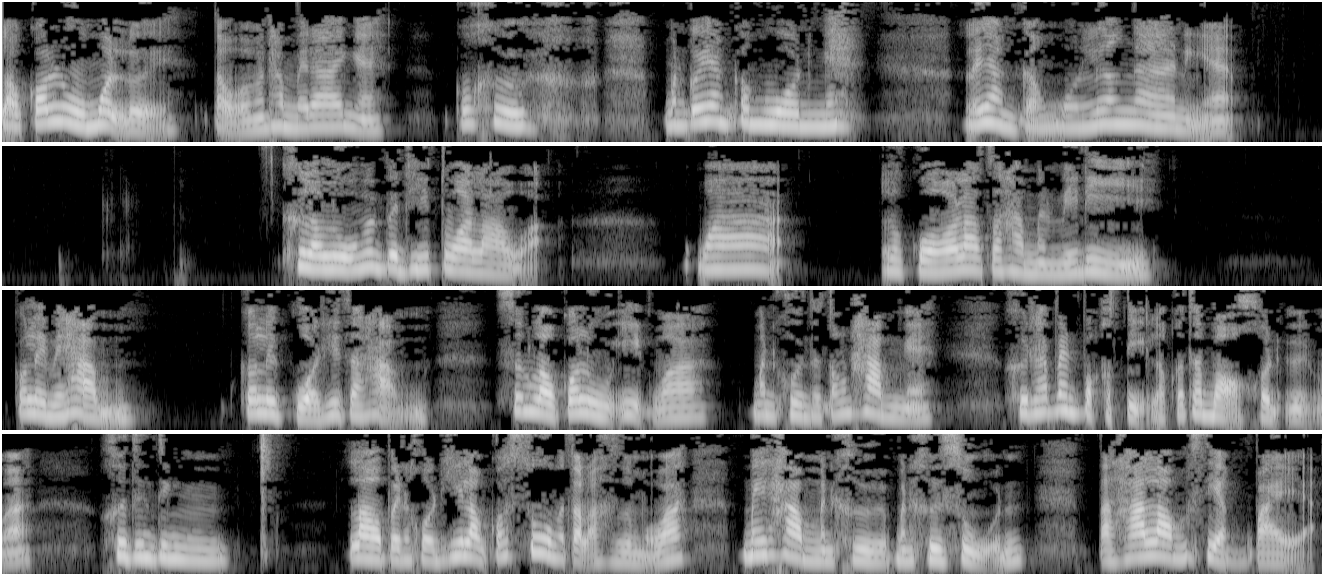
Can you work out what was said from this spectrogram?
เราก็รู้หมดเลย แต่ว่ามันทำไม่ได้ไง ก็คือ มันก็ยังกังวลไง แล้วอย่างกังวลเรื่องงานอย่างเงี้ย คือเรารู้ว่ามันเป็นที่ตัวเราอะว่าเรากลัวว่าเราจะทำมันไม่ดี ก็เลยไม่ทำ ก็เลยกลัวที่จะทำซึ่งเราก็รู้อีกว่า มันควรจะต้องทำไง คือถ้าเป็นปกติเราก็จะบอกคนอื่นว่า คือจริง ๆ เราเป็นคนที่เราก็สู้มาตลอดสมมติว่า ไม่ทำมันคือมันคือศูนย์ แต่ถ้าลองเสี่ยงไปอะ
